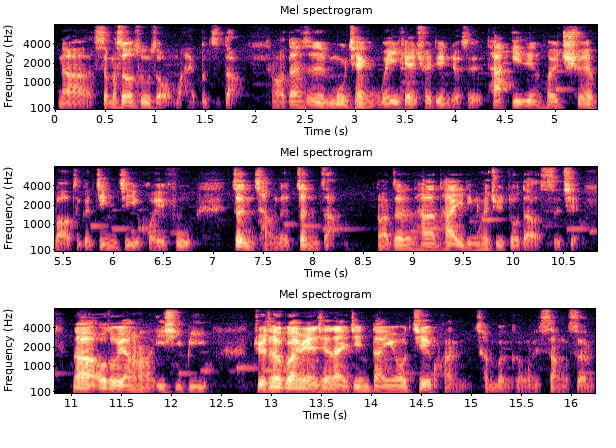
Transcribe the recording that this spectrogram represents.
那什么时候出手我们还不知道。哦，但是目前唯一可以确定就是，它一定会确保这个经济恢复正常的增长啊，这是它它一定会去做到的事情。那欧洲央行 ECB 决策官员现在已经担忧借款成本可能会上升，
